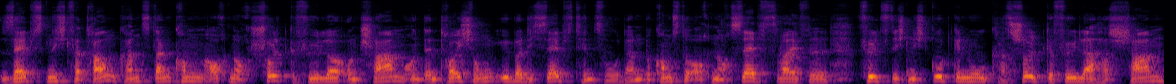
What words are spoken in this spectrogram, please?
selbst nicht vertrauen kannst, dann kommen auch noch Schuldgefühle und Scham und Enttäuschung über dich selbst hinzu. Dann bekommst du auch noch Selbstzweifel, fühlst dich nicht gut genug, hast Schuldgefühle, hast Scham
